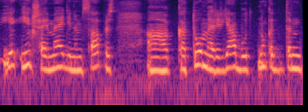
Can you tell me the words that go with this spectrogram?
iekšēji mēģinam saprast, ka tomēr ir jābūt nu, tam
